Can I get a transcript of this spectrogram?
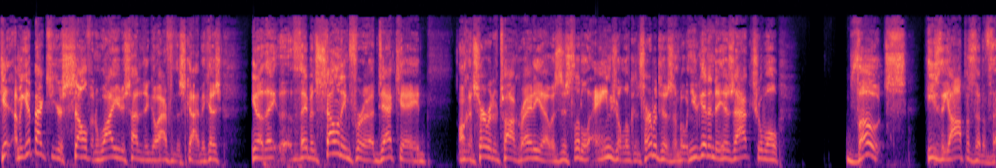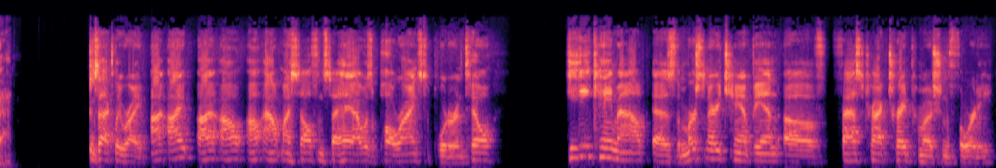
get, I mean, get back to yourself and why you decided to go after this guy because you know they they've been selling him for a decade on conservative talk radio as this little angel of conservatism. But when you get into his actual votes, He's the opposite of that. Exactly right. I, I, I'll, I'll out myself and say, hey, I was a Paul Ryan supporter until he came out as the mercenary champion of Fast Track Trade Promotion Authority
